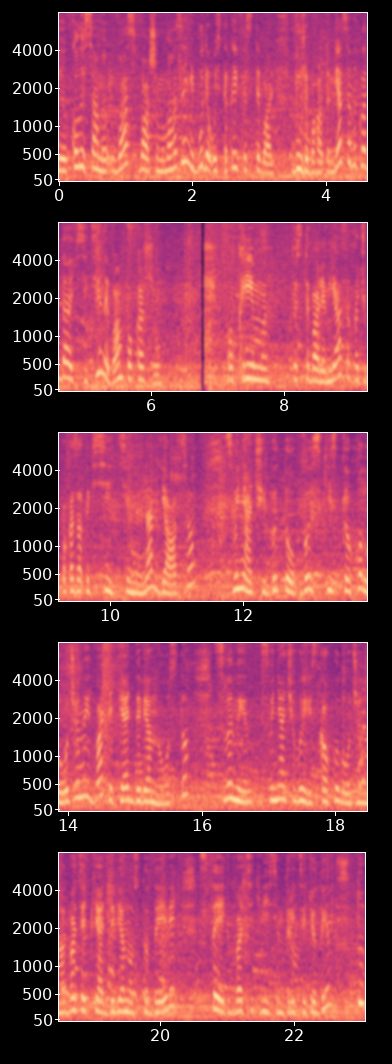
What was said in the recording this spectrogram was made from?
Е, коли саме у вас в вашому магазині буде ось такий фестиваль. Дуже багато м'яса викладають, всі ціни вам покажу. Окрім фестивалю м'яса, хочу показати всі ціни на м'ясо. Свинячий биток без кістки охолоджений 25,90. Свинин, свиняча вирізка охолоджена 25,99. Стейк 28,31. Тут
